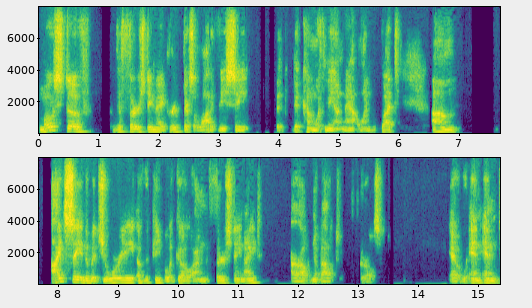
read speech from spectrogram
Most of the thursday night group there's a lot of vc that, that come with me on that one but um, i'd say the majority of the people that go on thursday night are out and about girls and and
